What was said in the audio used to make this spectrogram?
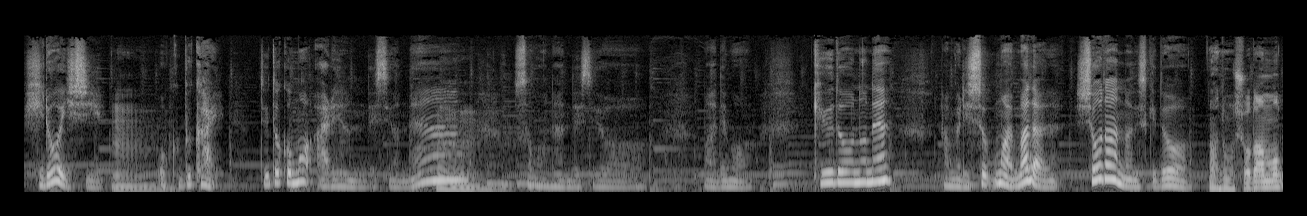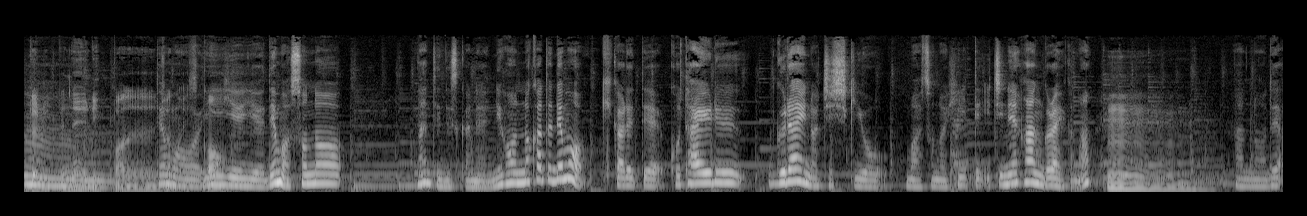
広いしうん。奥深いっていうところもあるんですよね、うん。そうなんですよ。まあでも弓道のねあんまりしょ、まあ、まだ初段なんですけどあでも初段持ってるってねうん。立派じでもゃないですか。いえいえでもそのなんていうんですかね日本の方でも聞かれて答えるぐらいの知識を、まあ、その引いて1年半ぐらいかな。うん。あので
